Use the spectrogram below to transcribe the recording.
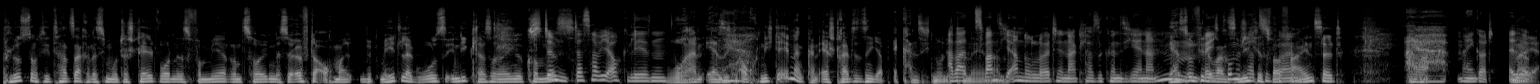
Plus noch die Tatsache, dass ihm unterstellt worden ist von mehreren Zeugen, dass er öfter auch mal mit dem Hitlergruß in die Klasse reingekommen Stimmt, ist. das habe ich auch gelesen. Woran er sich auch nicht erinnern kann. Er streitet es nicht ab, er kann sich nur nicht Aber dran 20 erinnern. andere Leute in der Klasse können sich erinnern. Hm, Ja, so viele waren es nicht, es war vereinzelt. Ja, mein Gott. Also, naja,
